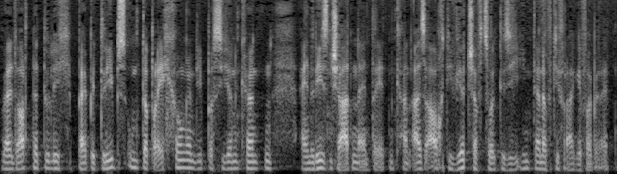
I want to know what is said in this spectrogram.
weil dort natürlich bei Betriebsunterbrechungen, die passieren könnten, ein Riesenschaden eintreten kann. Also auch die Wirtschaft sollte sich intern auf die Frage vorbereiten.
